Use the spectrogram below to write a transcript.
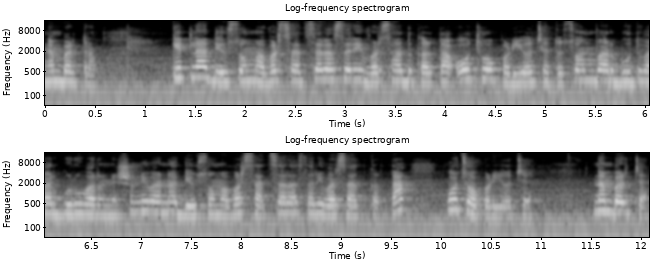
નંબર ત્રણ. કેટલા દિવસોમાં વરસાદ સરાસરી વરસાદ કરતાં ઓછો પડ્યો છે? તો સોમવાર, બુધવાર, ગુરુવાર અને શનિવારના દિવસોમાં વરસાદ સરાસરી વરસાદ કરતાં ઓછો પડ્યો છે. નંબર ચાર.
